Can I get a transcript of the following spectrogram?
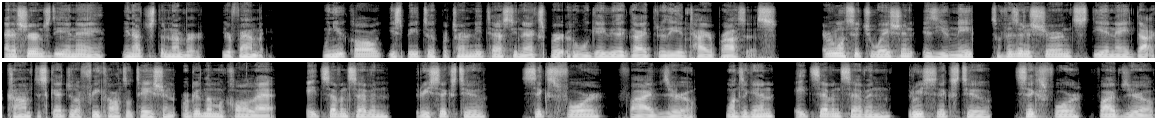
At Assurance DNA, you're not just a number, you're family. When you call, you speak to a paternity testing expert who will give you a guide through the entire process. Everyone's situation is unique, so visit assurancedna.com to schedule a free consultation or give them a call at 877 362 6450. Once again, 877 362 6450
